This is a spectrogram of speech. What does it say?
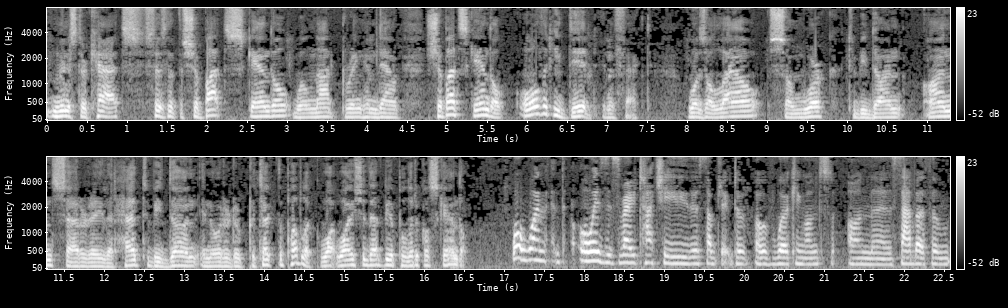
Minister Katz says that the Shabbat scandal will not bring him down. Shabbat scandal, all that he did, in effect, was allow some work to be done on Saturday that had to be done in order to protect the public. Why, why should that be a political scandal? Well, one always it's very touchy the subject of, of working on on the Sabbath and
